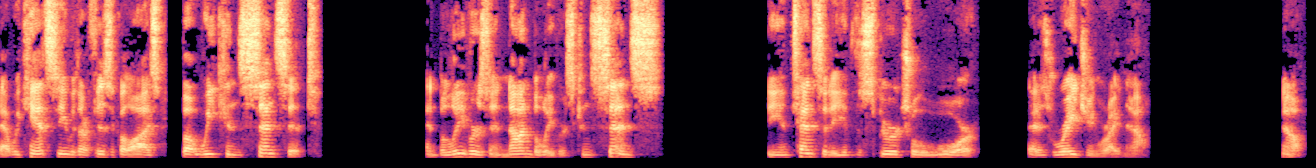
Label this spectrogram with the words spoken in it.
that we can't see with our physical eyes, but we can sense it. And believers and non believers can sense the intensity of the spiritual war that is raging right now. Now,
